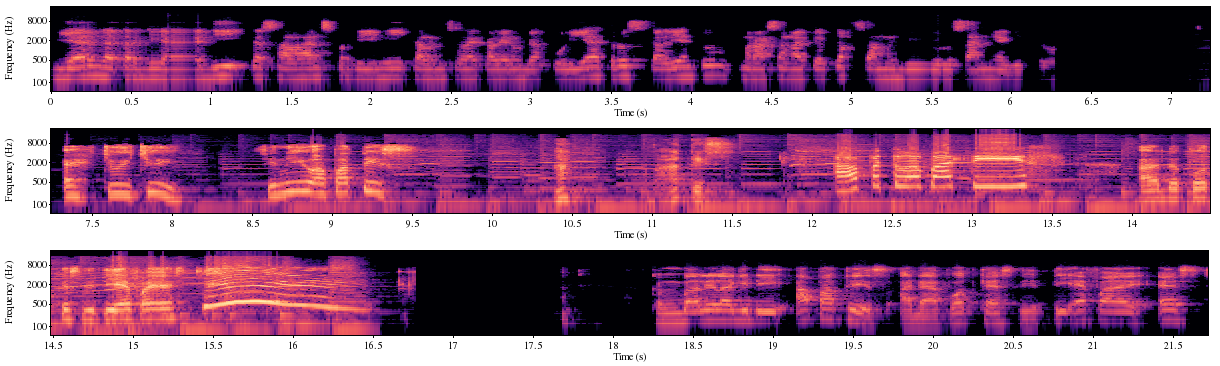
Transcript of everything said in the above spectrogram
biar nggak terjadi kesalahan seperti ini kalau misalnya kalian udah kuliah, terus kalian tuh merasa nggak cocok sama jurusannya gitu. Eh cuy cuy, sini yuk apatis. Hah? Apatis? Apa tuh apatis? Ada podcast di TFISC. Kembali lagi di Apatis, ada podcast di TFISC.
